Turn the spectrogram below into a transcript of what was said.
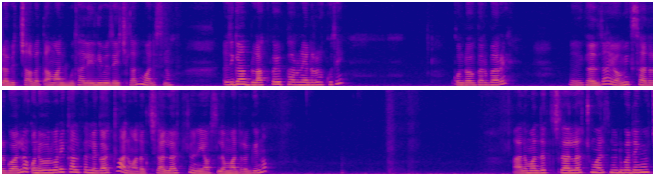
ለብቻ በጣም አንድ ቦታ ላይ ሊበዛ ይችላል ማለት ነው። እዚህ ጋር black pepper ነው ያደረኩት፣ ቁንዶ በርበሬ። ከዛ ያው mix አድርገዋለሁ። ቁንዶ በርበሬ ካልፈለጋችሁ አለማድረግ ትችላላችሁ። እኔ ያው ስለማድረግ ነው። አለማድረግ ትችላላችሁ ማለት ነው ጓደኞቼ።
